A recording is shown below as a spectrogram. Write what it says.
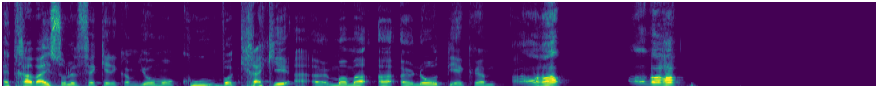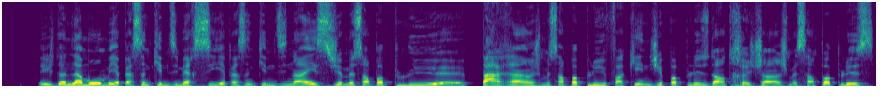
elle travaille sur le fait qu'elle est comme yo, mon cou va craquer à un moment à un autre, puis elle est comme. Ah, je donne l'amour, mais il n'y a personne qui me dit merci, il n'y a personne qui me dit nice. Je me sens pas plus euh, parent, je me sens pas plus fucking. J'ai pas plus d'entre-gens, je me sens pas plus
